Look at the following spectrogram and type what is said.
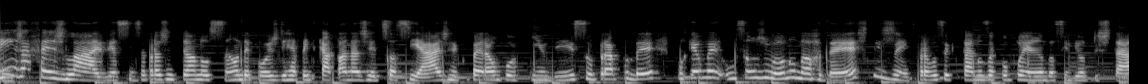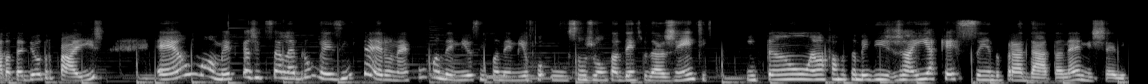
Quem já fez live, assim, só para a gente ter uma noção, depois de repente catar nas redes sociais, recuperar um pouquinho disso, para poder. Porque o São João no Nordeste, gente, para você que está nos acompanhando assim de outro estado, até de outro país, é um momento que a gente celebra um mês inteiro, né? Com pandemia ou sem pandemia, o São João está dentro da gente. Então, é uma forma também de já ir aquecendo para a data, né, Michele?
